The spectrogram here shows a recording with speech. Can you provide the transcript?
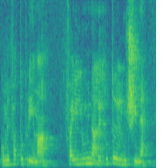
come fatto prima, fai illuminare tutte le lucine.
